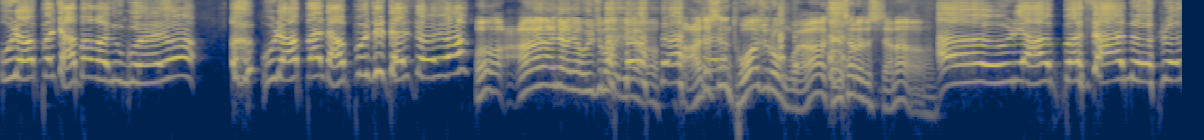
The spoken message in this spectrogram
우리 아빠 잡아가는 거예요? 우리 아빠 나쁜 짓 했어요? 어, 아, 아니, 아니야, 울지 마. 예. 어. 아, 아저씨는 도와주러 온 거야. 경찰 아저씨잖아. 아 우리 아빠 산으로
